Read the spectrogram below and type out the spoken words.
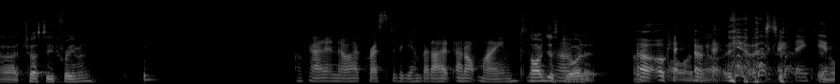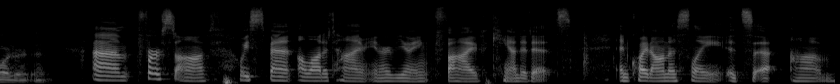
Uh, trustee Freeman? Okay, I didn't know I pressed it again, but I, I don't mind. No, I'm just Um, doing it. I'm oh, okay, following now. okay. Yes, Okay, thank In order, yeah. Um, first off, we spent a lot of time interviewing five candidates, and quite honestly, it's uh, um,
